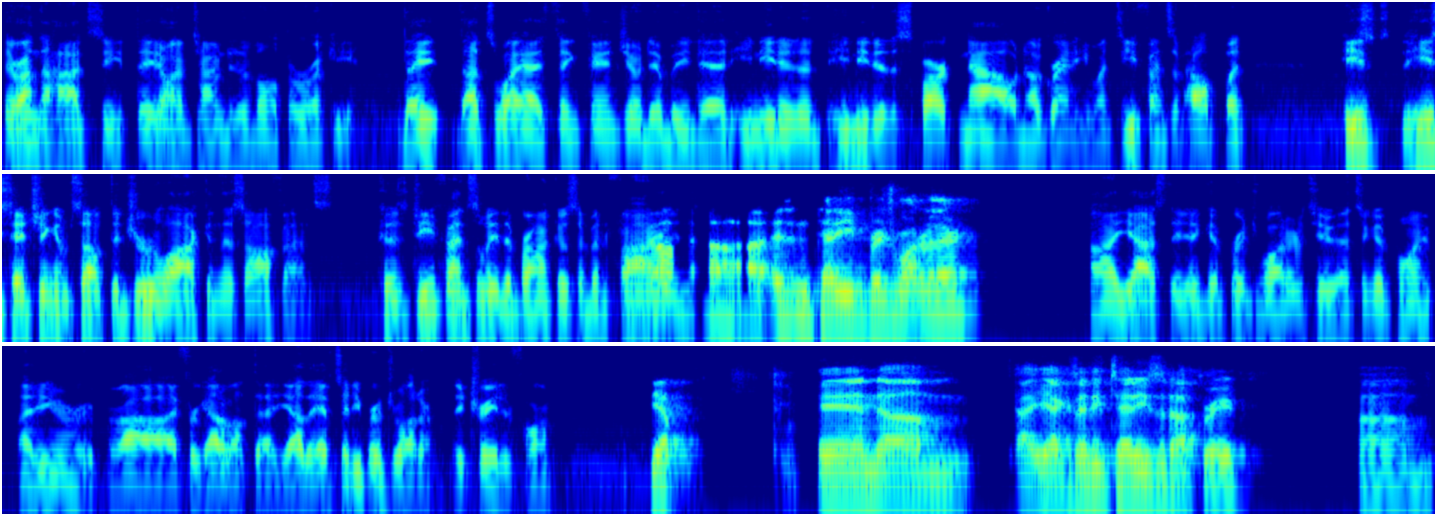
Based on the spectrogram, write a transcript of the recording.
they're on the hot seat. They don't have time to develop a rookie. They that's why I think Fangio did what he did. He needed a he needed a spark now. Now, granted, he went defensive help, but he's he's hitching himself to Drew Lock in this offense because defensively the Broncos have been fine. And uh, isn't Teddy Bridgewater there? Uh, yes, they did get Bridgewater too. That's a good point. I didn't even. Uh, I forgot about that. Yeah, they have Teddy Bridgewater. They traded for him. Yep. And um, uh, yeah, because I think Teddy's an upgrade. Um,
